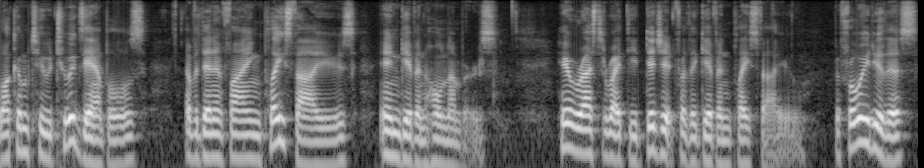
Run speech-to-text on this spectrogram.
Welcome to two examples of identifying place values in given whole numbers. Here we're asked to write the digit for the given place value. Before we do this,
